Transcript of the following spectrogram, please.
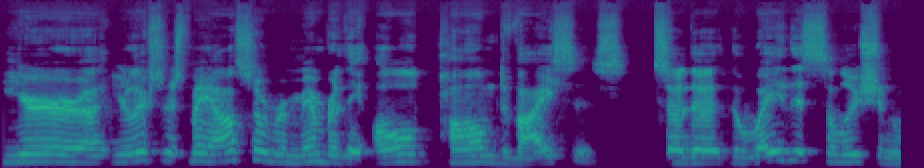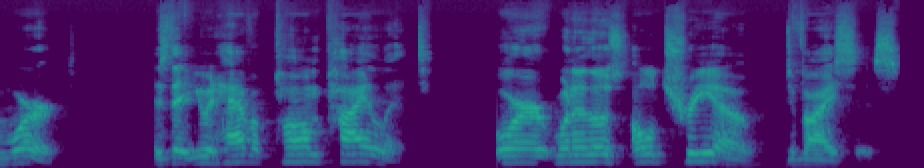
your uh, your listeners may also remember the old Palm devices. So the the way this solution worked is that you would have a Palm Pilot or one of those old Treo devices,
